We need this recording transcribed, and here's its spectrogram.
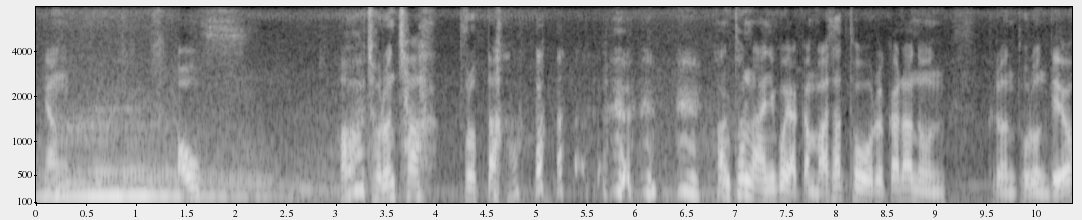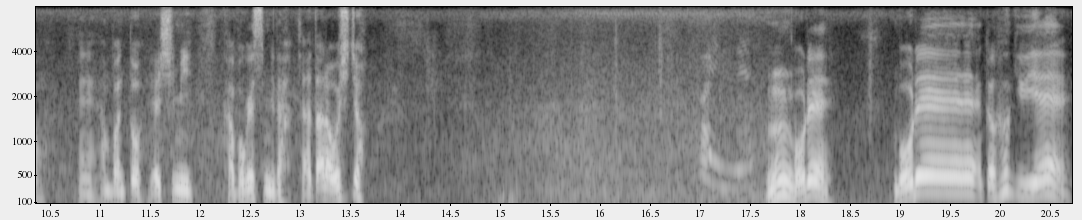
그냥 어우 아 저런 차 부럽다. 황토는 아니고 약간 마사토를 깔아놓은 그런 도로인데요. 네, 한번 또 열심히 가보겠습니다. 자 따라오시죠. 가 있네. 음 모래 모래 그러니까 흙 위에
